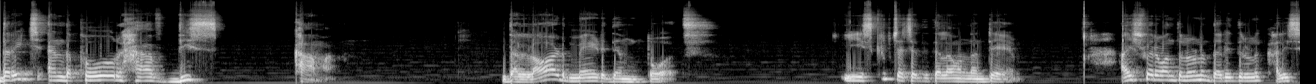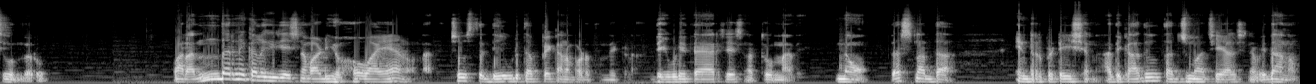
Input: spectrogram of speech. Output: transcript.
the rich and the poor have this common the Lord made them both ఈ స్క్రిప్ట్ చదివితే ఎలా ఉందంటే ఐశ్వర్యవంతులను దరిద్రులను కలిసి ఉందరు. వారందరినీ కలిగి చేసిన వాడు యహోవాయే అని ఉన్నది. చూస్తే దేవుడు తప్పే కనపడుతుంది ఇక్కడ. దేవుడే తయారు చేసినట్టు ఉన్నది. No that's not the interpretation అది కాదు తర్జుమా చేయాల్సిన విధానం.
